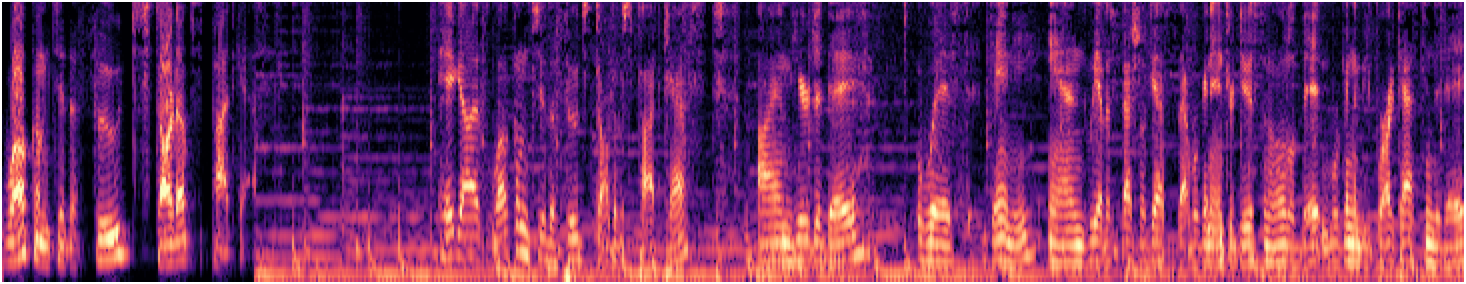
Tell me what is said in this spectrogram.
Welcome to the Food Startups Podcast. Hey guys, welcome to the Food Startups Podcast. I am here today with Danny, and we have a special guest that we're going to introduce in a little bit. And We're going to be broadcasting today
